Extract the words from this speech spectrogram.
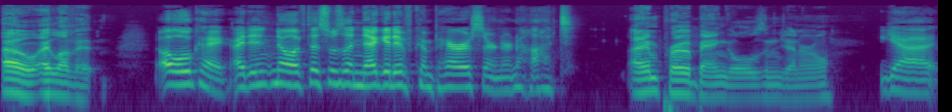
Oh, I love it. Oh, okay. I didn't know if this was a negative comparison or not. I am pro Bangles in general. Yeah.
